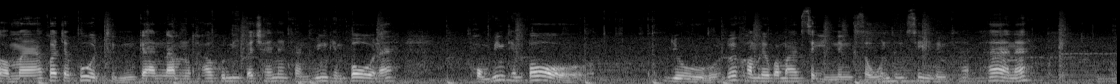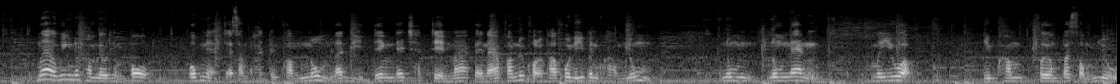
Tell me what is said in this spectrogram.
ต่อมาก็จะพูดถึงการนำรองเท้าคู่นี้ไปใช้ในการวิ่งเทมโปนะ ผมวิ่งเทมโปอยู่ด้วยความเร็วประมาณ 410 ถึง 415 นะ เมื่อวิ่งด้วยความเร็วเทมโปปุ๊บเนี่ยจะสัมผัสถึงความนุ่มและดีดเด้งได้ชัดเจนมากเลยนะ ความนุ่มของรองเท้าคู่นี้เป็นความนุ่มนุ่มนุ่มแน่นไม่ยวบมีความเฟิร์มผสมอยู่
